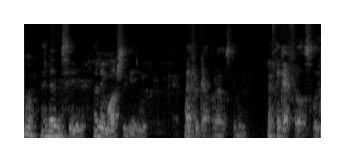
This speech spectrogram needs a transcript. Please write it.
Oh, I didn't see it. I didn't watch the game. I forgot what I was doing. I think I fell asleep.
